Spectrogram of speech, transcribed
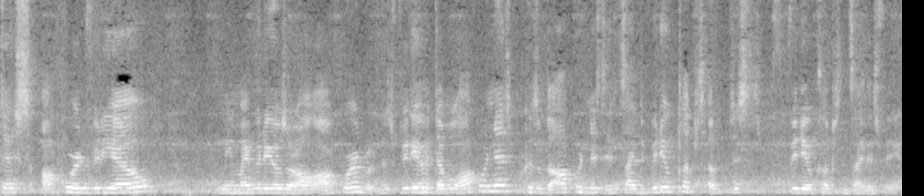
this awkward video. I mean, my videos are all awkward, but this video had double awkwardness because of the awkwardness inside the video clips of this video clips inside this video.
